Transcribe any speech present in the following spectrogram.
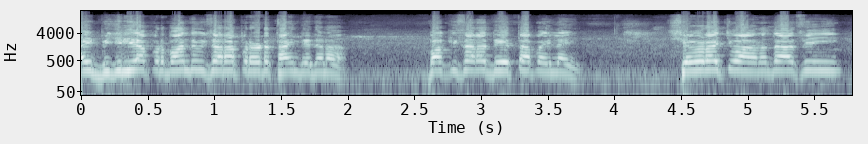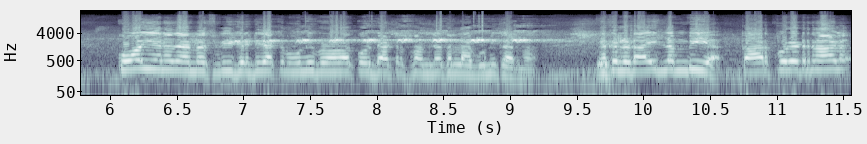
ਅਸੀਂ ਬਿਜਲੀ ਦਾ ਪ੍ਰਬੰਧ ਵੀ ਸਾਰਾ ਪ੍ਰਾਈਵੇਟ ਥਾਂ ਹੀ ਦੇ ਦੇਣਾ। ਬਾਕੀ ਸਾਰਾ ਦੇਤਾ ਪਹਿਲਾਂ ਹੀ। ਸ਼ਿਵਰਾਜ ਚੌਹਾਨ ਦਾ ਅਸੀਂ ਕੋਈ ਇਹਨਾਂ ਦਾ ਐਮਐਸਪੀ ਗਰੰਟੀ ਦਾ ਕਾਨੂੰਨ ਨਹੀਂ ਬਣਾਉਣਾ, ਕੋਈ ਡਾਕਟਰ ਸਵਾਮੀਨਾਥਨ ਲਾਗੂ ਨਹੀਂ ਕਰਨਾ। ਇੱਕ ਲੜਾਈ ਲੰਬੀ ਆ ਕਾਰਪੋਰੇਟ ਨਾਲ,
